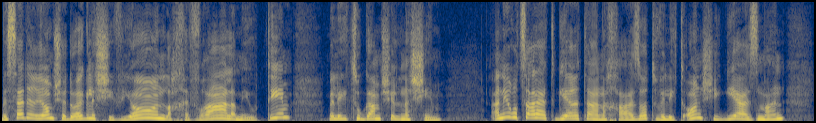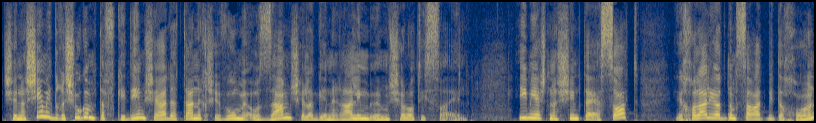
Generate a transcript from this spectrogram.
בסדר יום שדואג לשוויון, לחברה, למיעוטים ולייצוגם של נשים. אני רוצה לאתגר את ההנחה הזאת ולטעון שהגיע הזמן שנשים ידרשו גם תפקידים שעד עתה נחשבו מעוזם של הגנרלים בממשלות ישראל. אם יש נשים טייסות, יכולה להיות גם שרת ביטחון,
